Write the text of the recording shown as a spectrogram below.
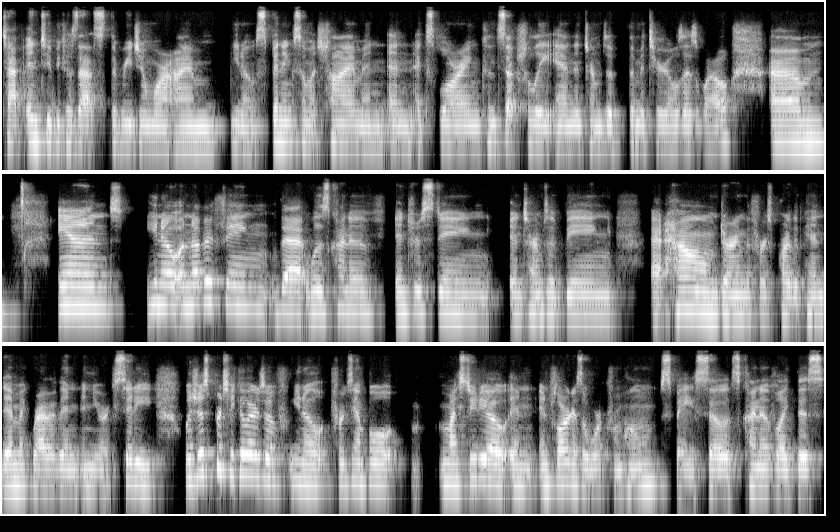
tap into because that's the region where I'm, you know, spending so much time and and exploring conceptually and in terms of the materials as well. Um, and you know, another thing that was kind of interesting in terms of being at home during the first part of the pandemic rather than in New York City was just particulars of, you know, for example, my studio in, in Florida is a work from home space. So it's kind of like this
